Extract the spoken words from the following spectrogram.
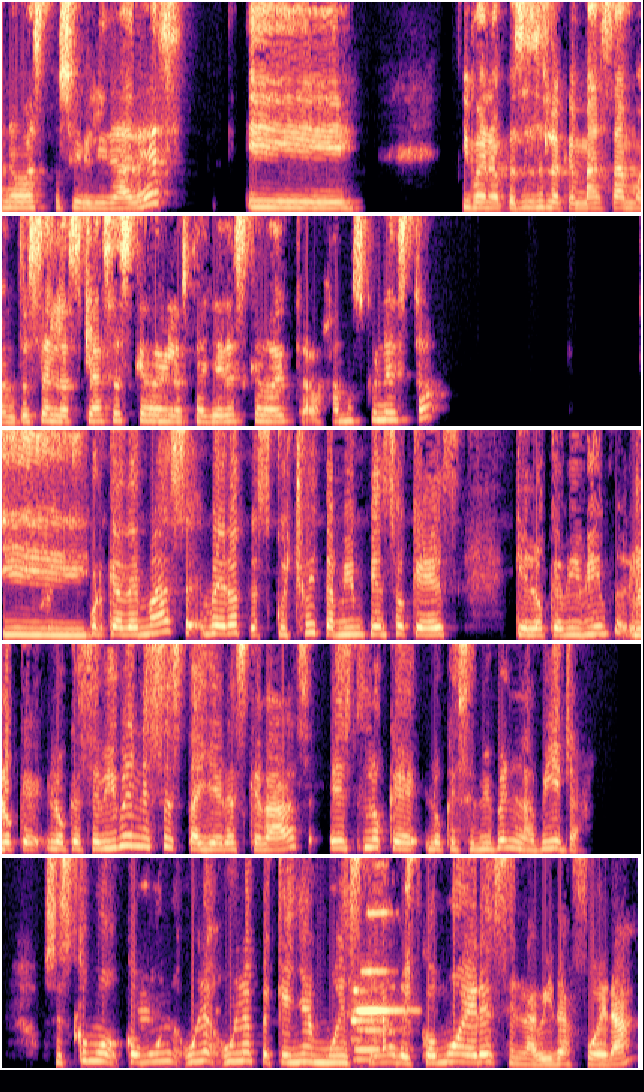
nuevas posibilidades y, y, bueno, pues eso es lo que más amo. Entonces en las clases que doy, en los talleres que doy, trabajamos con esto. Y... Porque además, Vero, te escucho y también pienso que es que lo que, lo que, lo que se vive en esos talleres que das es lo que, lo que se vive en la vida. O sea, es como, como una, una, pequeña muestra de cómo eres en la vida afuera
